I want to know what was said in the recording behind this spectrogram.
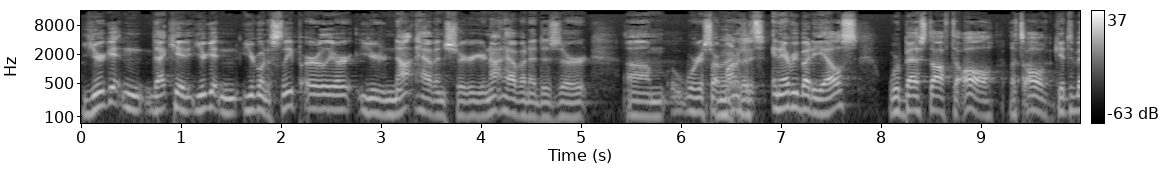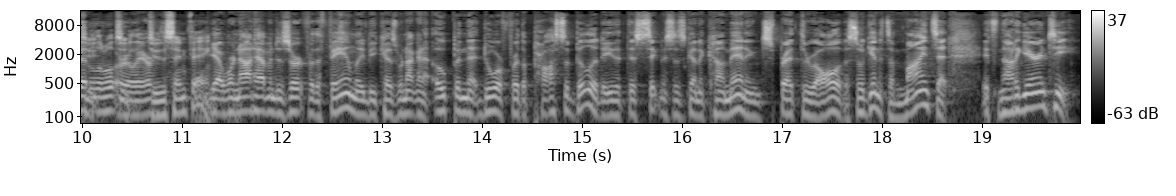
you're getting that kid. You're getting, you're going to sleep earlier. You're not having sugar. You're not having a dessert. Um, we're going to start right, monitoring, and everybody else, we're best off to all. Let's all get to bed do, a little do, earlier. Do the same thing. Yeah, we're not having dessert for the family because we're not going to open that door for the possibility that this sickness is going to come in and spread through all of us. So again, it's a mindset. It's not a guarantee.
